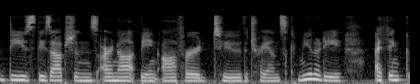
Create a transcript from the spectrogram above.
these these options are not being offered to the trans community. I think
